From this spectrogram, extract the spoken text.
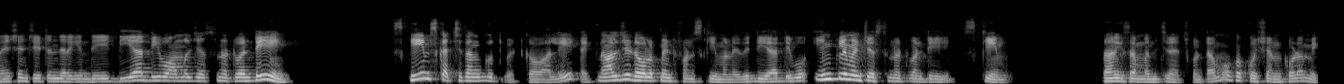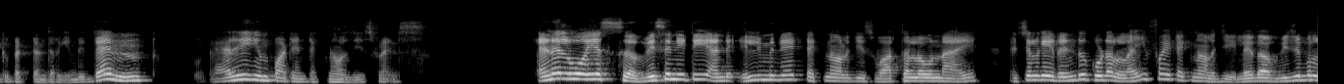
మెన్షన్ చేయడం జరిగింది. డిఆర్డిఓ అమలు చేస్తున్నటువంటి స్కీమ్స్ ఖచ్చితంగా గుర్తుపెట్టుకోవాలి. టెక్నాలజీ డెవలప్మెంట్ ఫండ్ స్కీమ్ అనేది డిఆర్డిఓ ఇంప్లిమెంట్ చేస్తున్నటువంటి స్కీమ్. దానికి సంబంధించి నేర్చుకుంటాము. ఒక క్వశ్చన్ కూడా మీకు పెట్టడం జరిగింది. Then very important technologies friends NLOS vicinity and eliminate technologies వార్తల్లో ఉన్నాయి. యాక్చువల్గా ఈ రెండు కూడా లైఫై టెక్నాలజీ లేదా విజిబుల్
